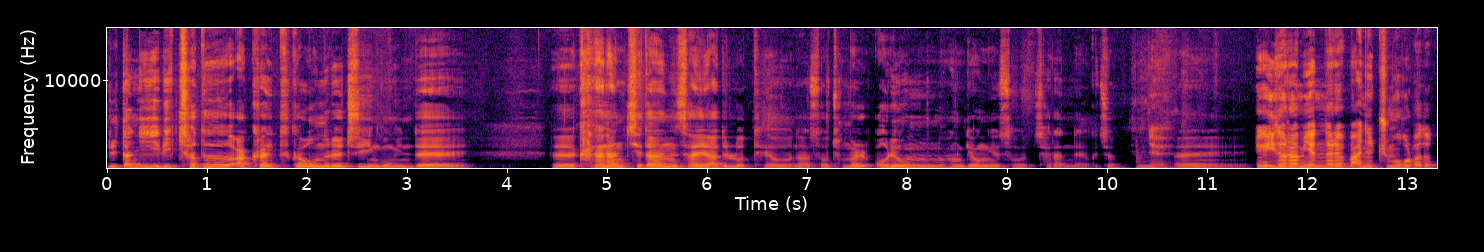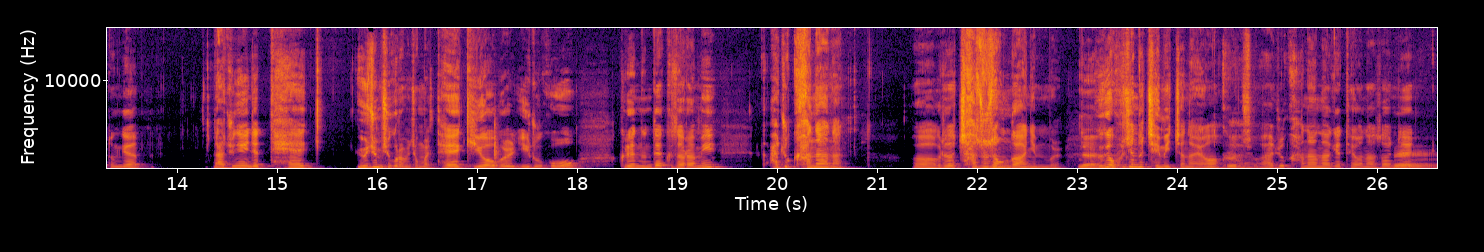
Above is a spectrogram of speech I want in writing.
일단 이 리처드 아크라이트가 오늘의 주인공인데 에, 가난한 재단사의 아들로 태어나서 정말 어려운 환경에서 자랐네요. 그죠? 네. 그러니까 이 사람이 옛날에 많이 주목을 받았던 게 나중에 이제 대, 요즘식으로 하면 정말 대기업을 이루고 그랬는데 그 사람이 아주 가난한 어, 그래서 자수성가한 인물. 네. 그게 훨씬 더 재밌잖아요. 그렇죠. 아주 가난하게 태어나서 이제 네.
